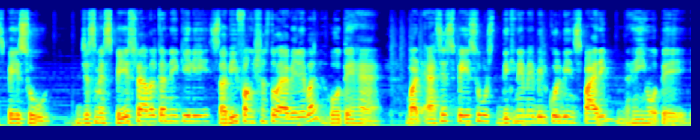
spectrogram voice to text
स्पेस सूट जिसमें स्पेस ट्रैवल करने के लिए सभी फ़ंक्शंस तो अवेलेबल होते हैं। बट ऐसे स्पेस सूट्स दिखने में बिल्कुल भी इंस्पायरिंग नहीं होते।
